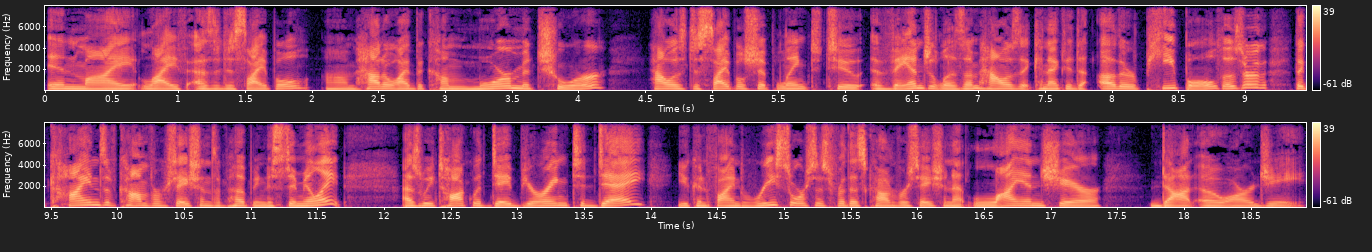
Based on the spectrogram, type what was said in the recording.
in my life as a disciple? Um, how do I become more mature? How is discipleship linked to evangelism? How is it connected to other people? Those are the kinds of conversations I'm hoping to stimulate as we talk with Dave Buehring today. You can find resources for this conversation at lionshare.org.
